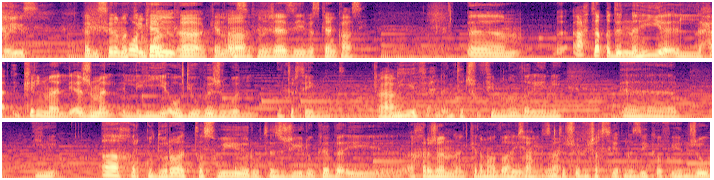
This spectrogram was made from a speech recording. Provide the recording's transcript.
كويس هذه سينما ثيم كان park آه كان آه. وصف مجازي بس كان قاسي أعتقد إن هي الكلمة اللي اجمل اللي هي audio visual entertainment آه. اللي هي فعلا أنت تشوف في مناظر يعني آه يعني آخر قدرات تصوير وتسجيل وكذا إيه اخرج لنا الكلام هذا يعني صح، وأنت صح. تشوف شخصيات مزيكا وفيه الجو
